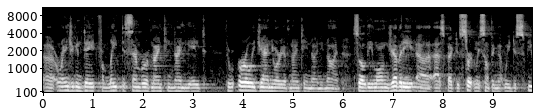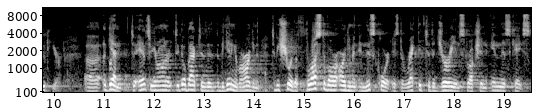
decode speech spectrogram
uh, ranging in date from late December of 1998 through early January of 1999. So the longevity uh, aspect is certainly something that we dispute here. Uh, again, to answer Your Honor, to go back to the, the, beginning of our argument, to be sure, the thrust of our argument in this court is directed to the jury instruction in this case.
